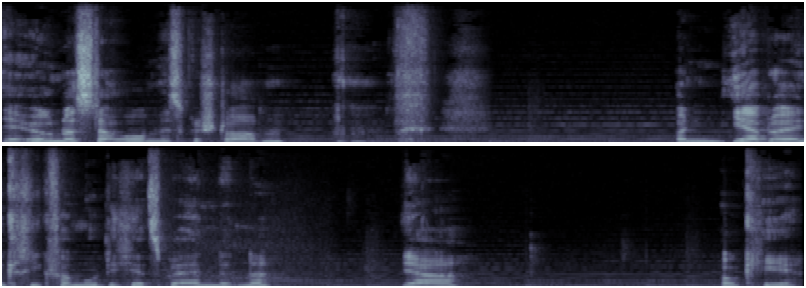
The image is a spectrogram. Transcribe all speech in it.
Ja, irgendwas da oben ist gestorben. Und ihr habt euren Krieg vermutlich jetzt beendet, ne? Ja. Okay.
